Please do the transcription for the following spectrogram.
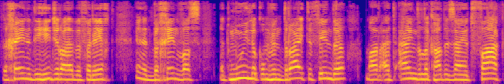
Degene die hijra hebben verricht. In het begin was het moeilijk om hun draai te vinden. Maar uiteindelijk hadden zij het vaak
